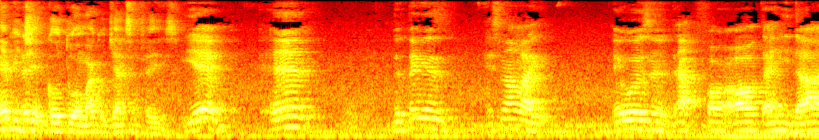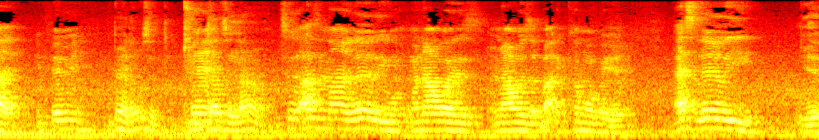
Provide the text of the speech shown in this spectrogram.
Every it- chick go through a Michael Jackson phase. Yeah, and the thing is, it's not like it wasn't that far off that he died. You feel me? Bro, that was in 2009. 2009, literally, when when I was when I was about to come over here. That's literally Yeah,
